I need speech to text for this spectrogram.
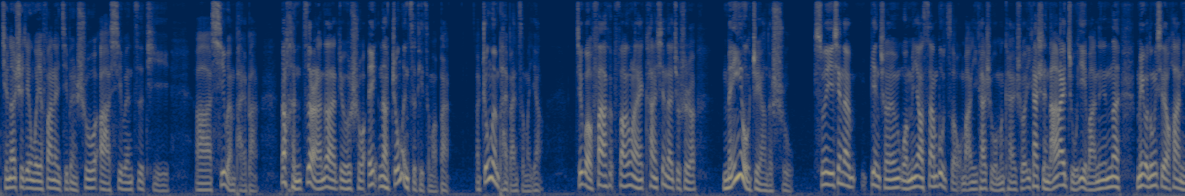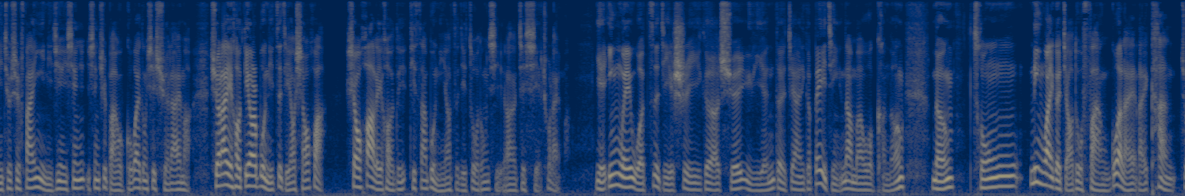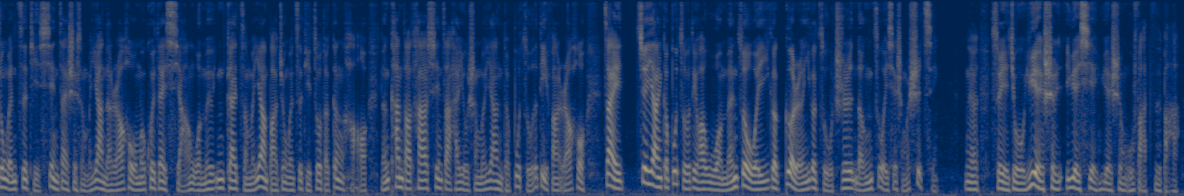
前段时间我也翻了几本书啊，西文字体啊，西文排版。那很自然的就是说，哎，那中文字体怎么办？啊，中文排版怎么样？结果发发过来看，现在就是。没有这样的书，所以现在变成我们要三步走嘛。一开始我们开始说，一开始拿来主义吧。那那没有东西的话，你就是翻译，你就先先去把国外东西学来嘛。学来以后，第二步你自己要消化，消化了以后，第第三步你要自己做东西，然后就写出来嘛。也因为我自己是一个学语言的这样一个背景，那么我可能能从另外一个角度反过来来看中文字体现在是什么样的，然后我们会在想，我们应该怎么样把中文字体做得更好，能看到它现在还有什么样的不足的地方，然后在这样一个不足的地方，我们作为一个个人、一个组织能做一些什么事情？那所以就越深越陷越深，无法自拔。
